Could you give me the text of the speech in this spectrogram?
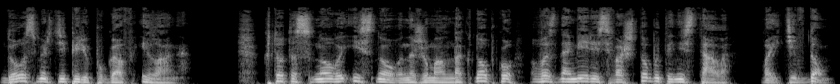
до смерти перепугав Илана. Кто-то снова и снова нажимал на кнопку, вознамерясь во что бы то ни стало войти в дом.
